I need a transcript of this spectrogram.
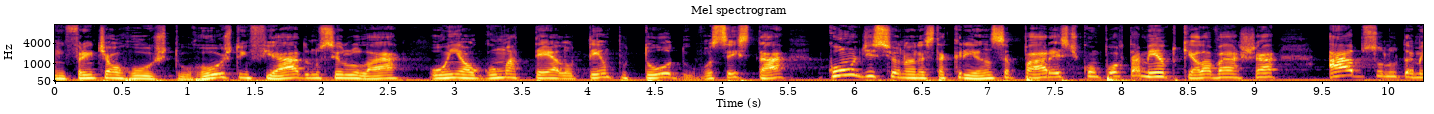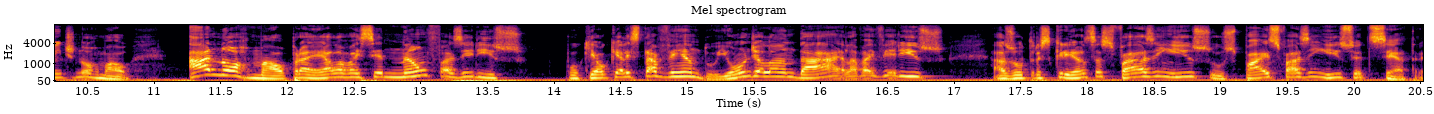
em frente ao rosto, o rosto enfiado no celular ou em alguma tela o tempo todo, você está condicionando esta criança para este comportamento que ela vai achar absolutamente normal. Anormal para ela vai ser não fazer isso, porque é o que ela está vendo e onde ela andar, ela vai ver isso. As outras crianças fazem isso, os pais fazem isso, etc.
